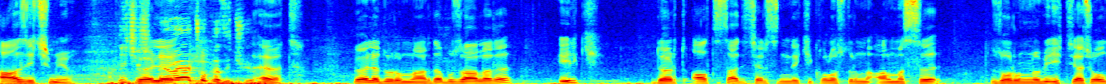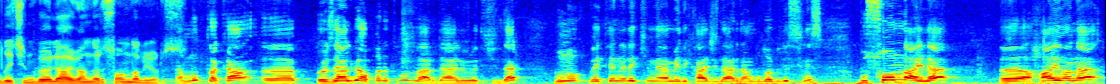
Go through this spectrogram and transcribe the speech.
ağız içmiyor. Hiç içmiyor Böyle- veya çok az içiyor. Evet. Böyle durumlarda buzağları ilk 4-6 saat içerisindeki kolostrumla alması zorunlu bir ihtiyaç olduğu için böyle hayvanları sondalıyoruz. Yani mutlaka e, özel bir aparatımız var değerli üreticiler. Bunu veteriner hekim veya medikalcilerden bulabilirsiniz. Bu sondayla e, hayvana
